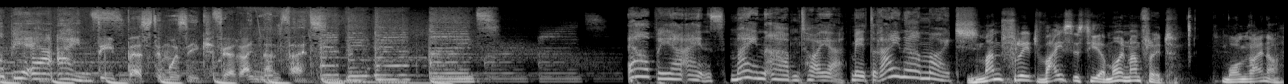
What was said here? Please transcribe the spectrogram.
RPR 1. Die beste Musik für Rheinland-Pfalz. RPR 1, mein Abenteuer mit Rainer Meutsch. Manfred Weiß ist hier. Moin, Manfred. Morgen Rainer.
